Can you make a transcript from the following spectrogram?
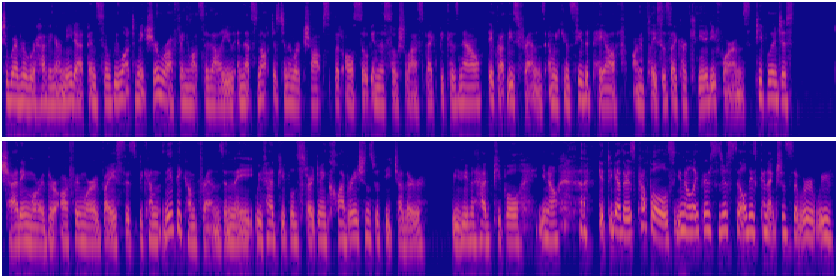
to wherever we're having our meetup. And so we want to make sure we're offering lots of value. And that's not just in the workshops, but also in the social aspect because now they've got these friends and we can see the payoff on places like our community forums. People are just chatting more they're offering more advice it's become they've become friends and they we've had people start doing collaborations with each other we've even had people you know get together as couples you know like there's just all these connections that we're we've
